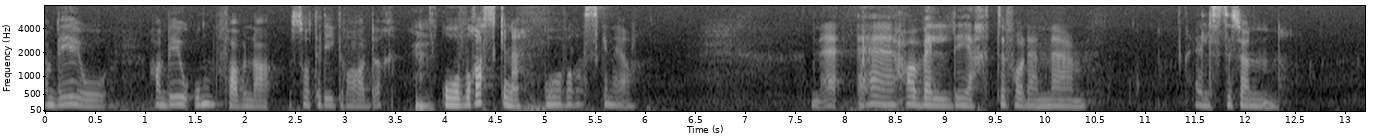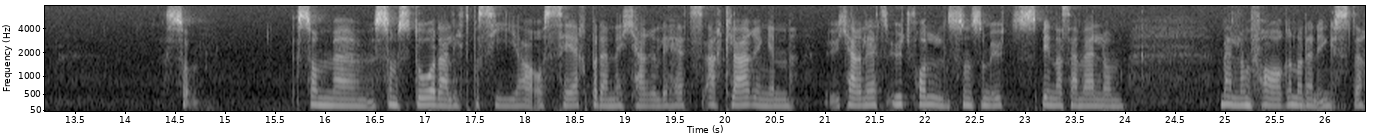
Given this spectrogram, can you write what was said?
Han blir jo, han blir jo omfavna så til de grader. Overraskende. Overraskende, ja. Men jeg, jeg har veldig hjerte for den eh, eldste sønnen som, som, eh, som står der litt på sida og ser på denne kjærlighetserklæringen, kjærlighetsutfoldelsen som utspinner seg mellom, mellom faren og den yngste.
